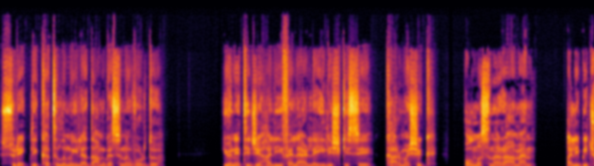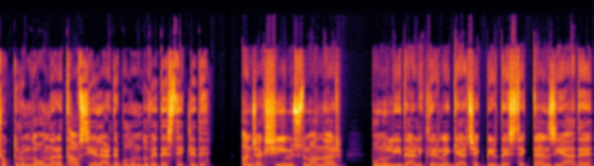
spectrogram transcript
sürekli katılımıyla damgasını vurdu. Yönetici halifelerle ilişkisi karmaşık olmasına rağmen Ali birçok durumda onlara tavsiyelerde bulundu ve destekledi. Ancak Şii Müslümanlar bunu liderliklerine gerçek bir destekten ziyade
